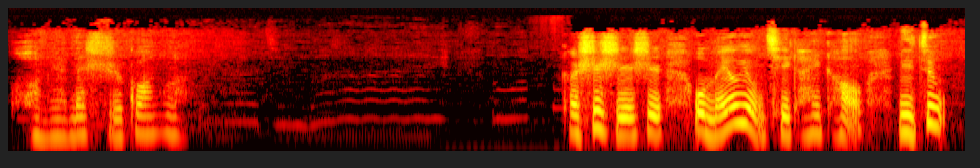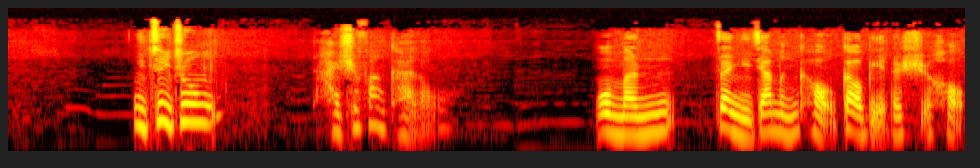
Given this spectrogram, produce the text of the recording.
恍然的时光了。可事实是我没有勇气开口，你最，你最终还是放开了我。我们在你家门口告别的时候，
